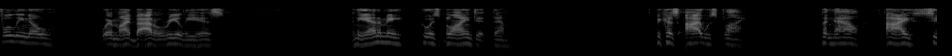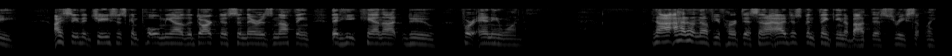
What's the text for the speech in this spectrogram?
fully know where my battle really is. And the enemy who has blinded them because I was blind. But now I see. I see that Jesus can pull me out of the darkness, and there is nothing that he cannot do for anyone. Know, I, I don't know if you've heard this, and I, I've just been thinking about this recently.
